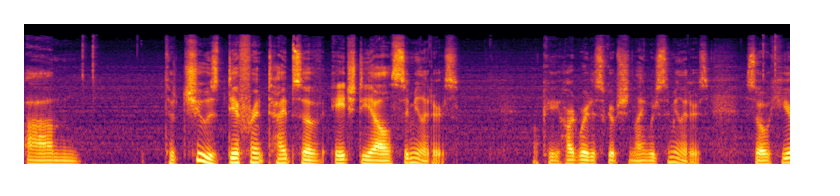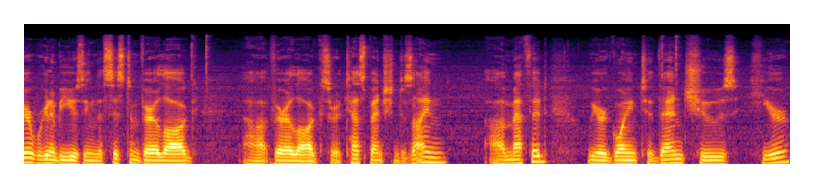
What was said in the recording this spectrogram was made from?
um, to choose different types of HDL simulators. Okay, hardware description language simulators. So here we're going to be using the system Verilog, uh, Verilog sort of test bench and design uh, method. We are going to then choose here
